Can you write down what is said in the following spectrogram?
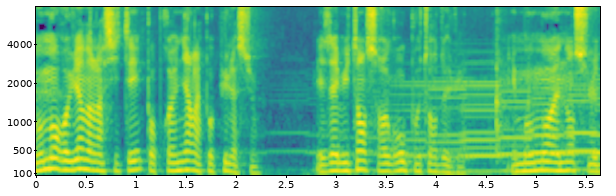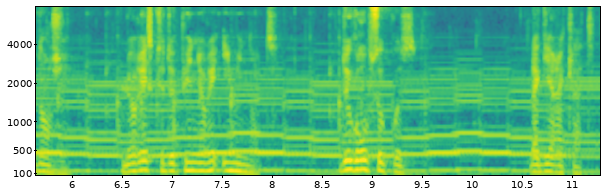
Momo revient dans la cité pour prévenir la population. Les habitants se regroupent autour de lui, et Momo annonce le danger, le risque de pénurie imminente. Deux groupes s'opposent. La guerre éclate.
